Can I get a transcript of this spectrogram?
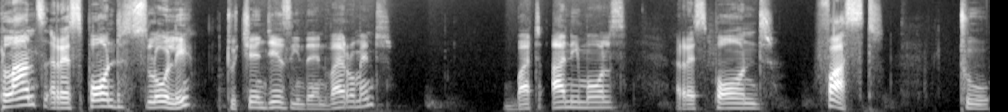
Plants respond slowly to changes in the environment, but animals respond fast to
